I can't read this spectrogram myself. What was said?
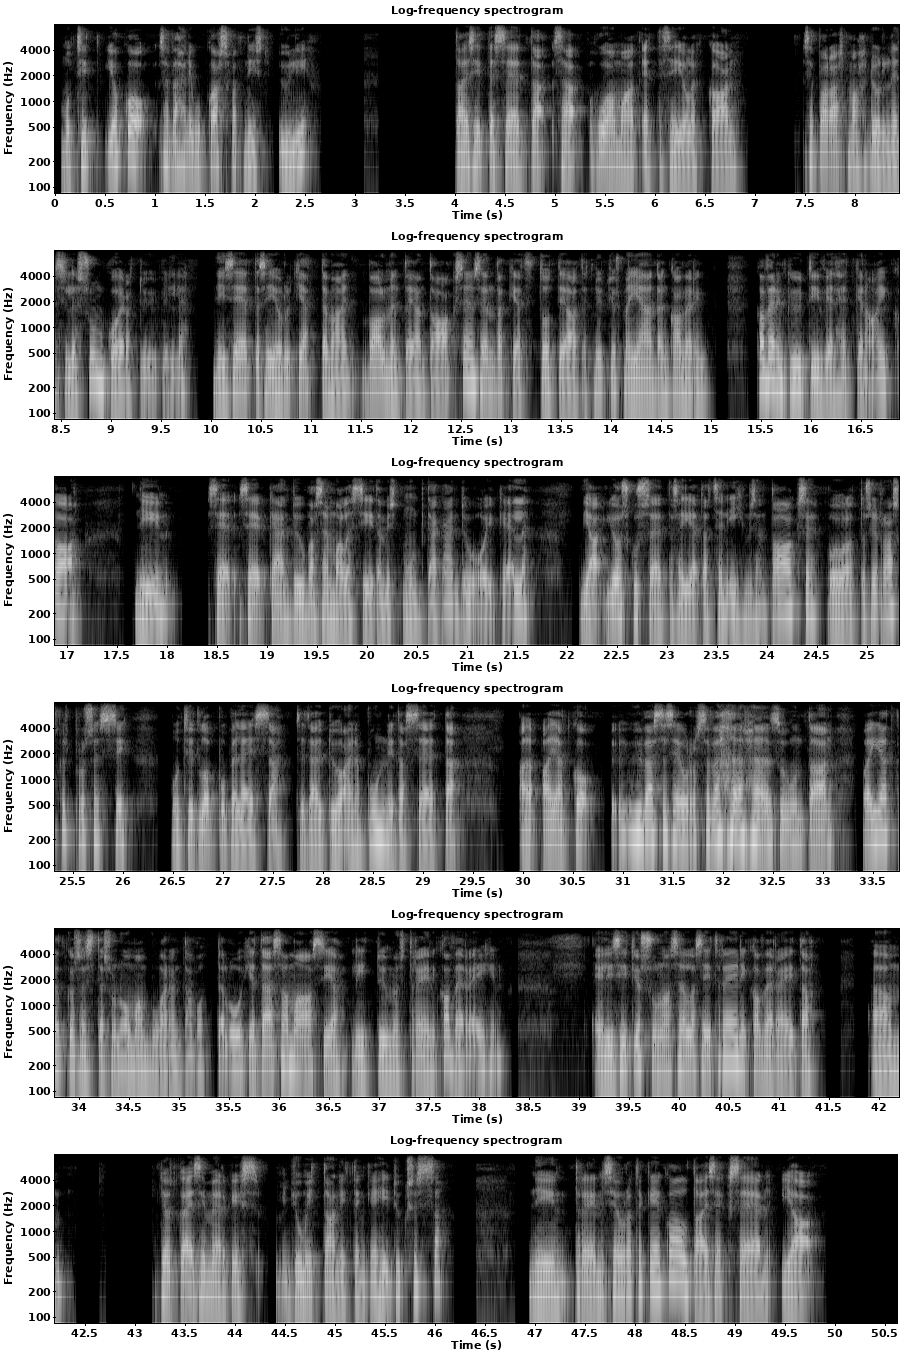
mutta sitten joko sä vähän niin kuin kasvat niistä yli, tai sitten se, että sä huomaat, että se ei olekaan se paras mahdollinen sille sun koiratyypille. Niin se, että sä joudut jättämään valmentajan taakseen sen takia, että sä toteat, että nyt jos mä jään tämän kaverin, kaverin kyytiin vielä hetken aikaa, niin se, se kääntyy vasemmalle siitä, mistä mun pitää kääntyä oikealle. Ja joskus se, että sä jätät sen ihmisen taakse, voi olla tosi raskas prosessi, mutta sitten loppupeleissä se täytyy aina punnita se, että ajatko hyvässä seurassa väärään suuntaan vai jatkatko se sitä sun oman vuoren tavoitteluun. Ja tämä sama asia liittyy myös treenikavereihin. Eli sitten jos sulla on sellaisia treenikavereita, äm, jotka esimerkiksi jumittaa niiden kehityksessä, niin treeniseura tekee kaltaisekseen ja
